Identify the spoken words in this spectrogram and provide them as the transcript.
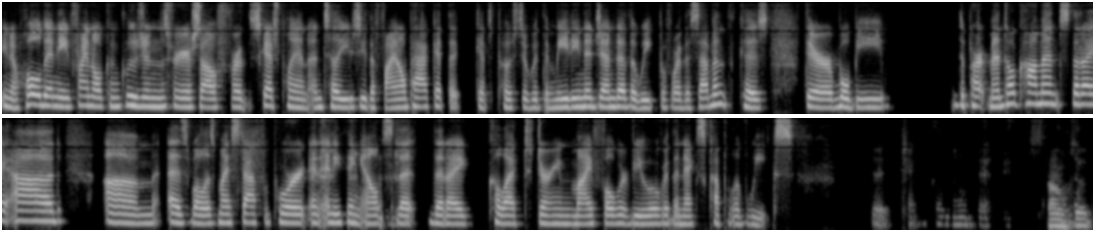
you know, hold any final conclusions for yourself for the sketch plan until you see the final packet that gets posted with the meeting agenda the week before the seventh, because there will be departmental comments that I add, um, as well as my staff report and anything else that, that I collect during my full review over the next couple of weeks. The technical note that it's Sounds good.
